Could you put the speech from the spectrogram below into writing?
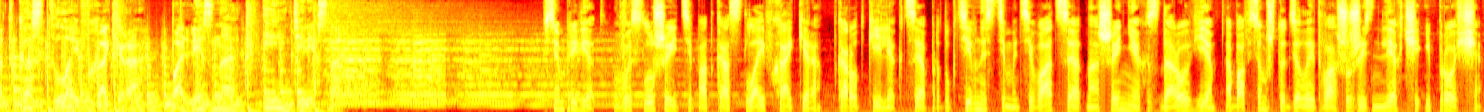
Подкаст лайфхакера. Полезно и интересно. Всем привет! Вы слушаете подкаст лайфхакера. Короткие лекции о продуктивности, мотивации, отношениях, здоровье, обо всем, что делает вашу жизнь легче и проще.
